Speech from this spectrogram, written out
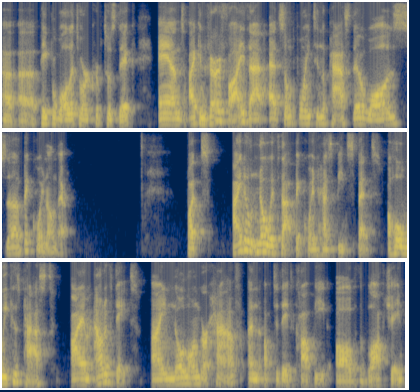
a, a paper wallet or a crypto stick, and I can verify that at some point in the past there was uh, Bitcoin on there. But I don't know if that Bitcoin has been spent. A whole week has passed. I am out of date. I no longer have an up-to-date copy of the blockchain,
